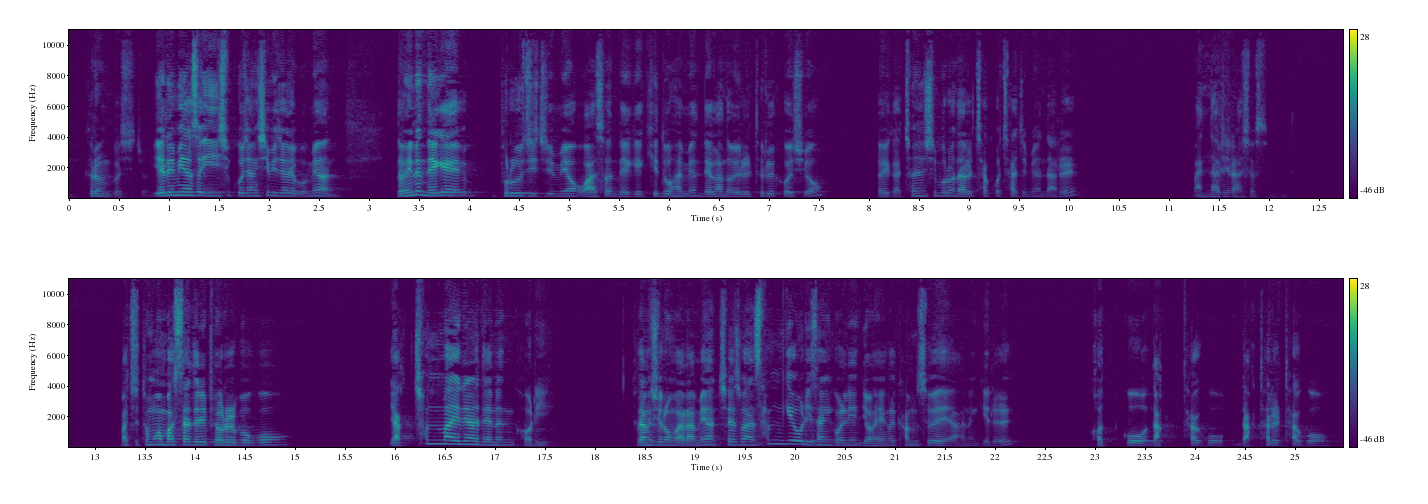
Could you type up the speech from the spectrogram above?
예, 그런 것이죠. 예레미야서 29장 12절에 보면 너희는 내게 부르짖으며 와서 내게 기도하면 내가 너희를 들을 것이요 너희가 전심으로 나를 찾고 찾으면 나를 만나리라 하셨습니다. 마치 동방 박사들이 별을 보고 약 천마일이나 되는 거리, 그 당시로 말하면 최소한 3개월 이상이 걸린 여행을 감수해야 하는 길을 걷고 낙타고 낙타를 타고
